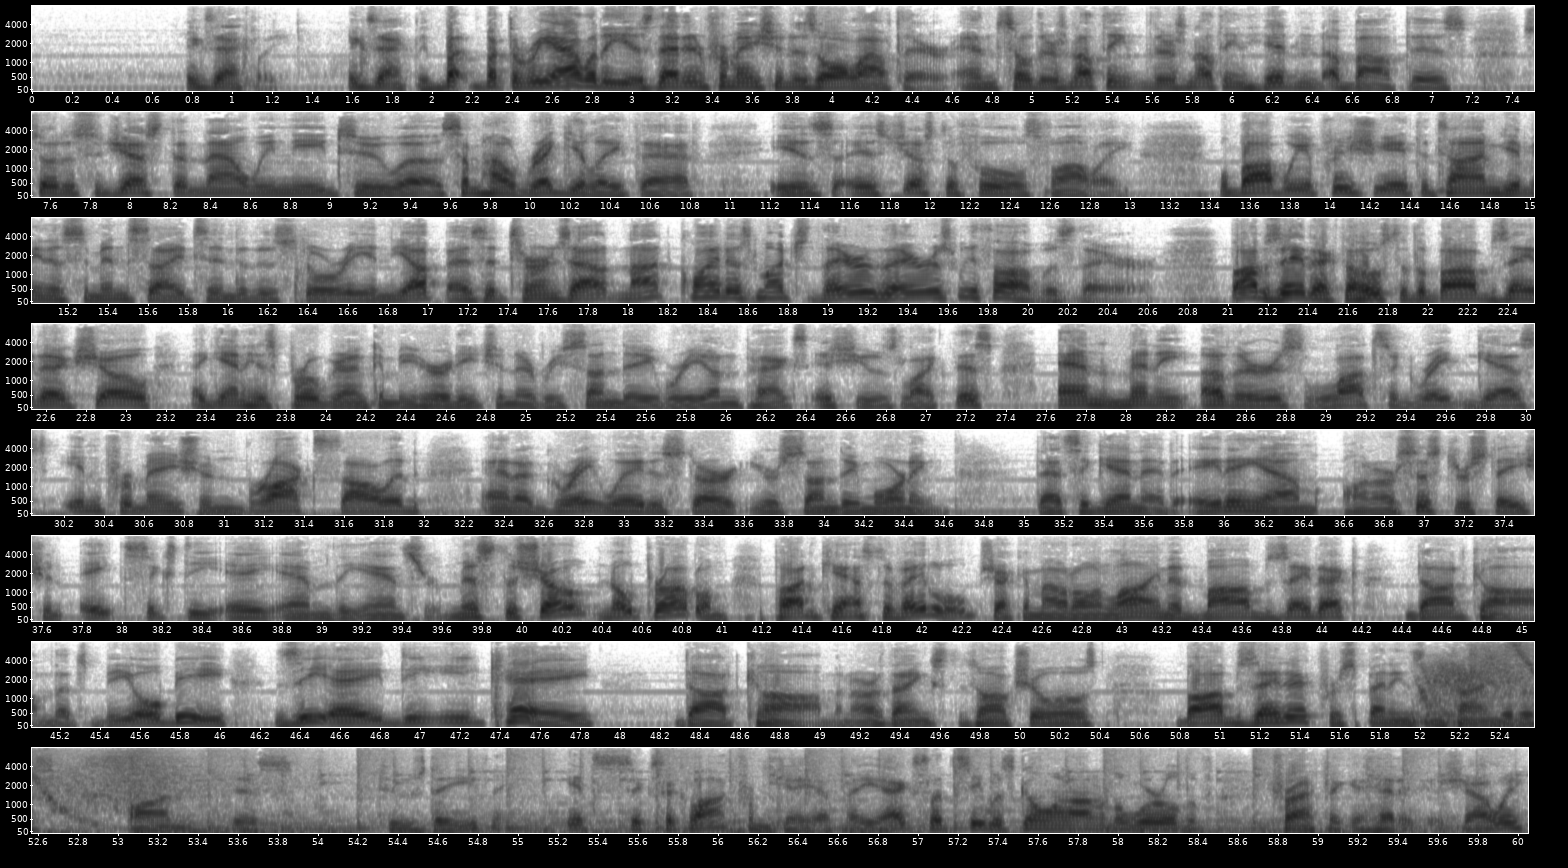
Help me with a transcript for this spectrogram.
Exactly. Exactly. But but the reality is that information is all out there, and so there's nothing there's nothing hidden about this. So to suggest that now we need to uh, somehow regulate that is is just a fool's folly. Well, Bob, we appreciate the time giving us some insights into this story. And yep, as it turns out, not quite as much there there as we thought was there. Bob Zadek, the host of the Bob Zadek Show. Again, his program can be heard each and every Sunday where he unpacks issues like this and many others. Lots of great guests, information, rock solid, and a great way to start your Sunday morning. That's again at 8 a.m. on our sister station, 860 a.m. The Answer. Missed the show? No problem. Podcast available. Check them out online at bobzadek.com. That's B-O-B-Z-A-D-E-K dot com. And our thanks to talk show host Bob Zadek for spending some time with us on this Tuesday evening. It's 6 o'clock from KFAX. Let's see what's going on in the world of traffic ahead of you, shall we?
